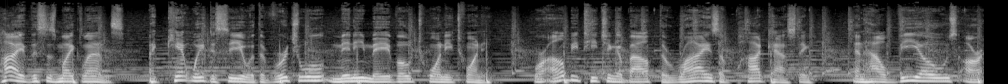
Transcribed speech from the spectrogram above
Hi, this is Mike Lenz. I can't wait to see you at the virtual Mini Mavo 2020, where I'll be teaching about the rise of podcasting and how VOs are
